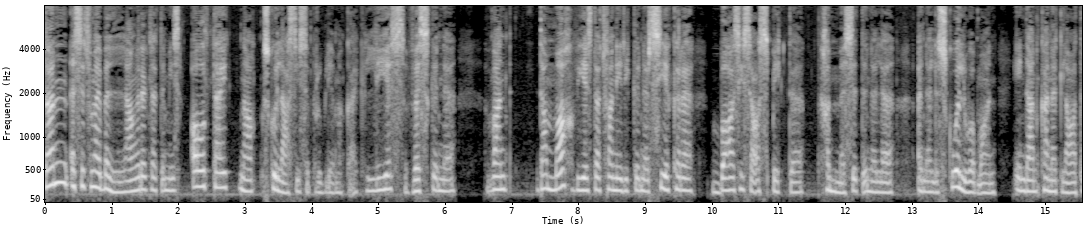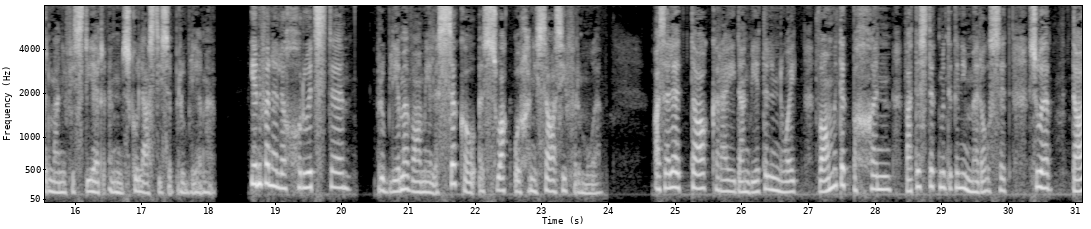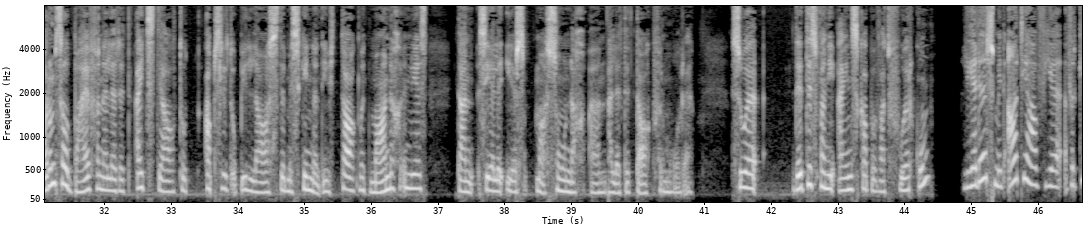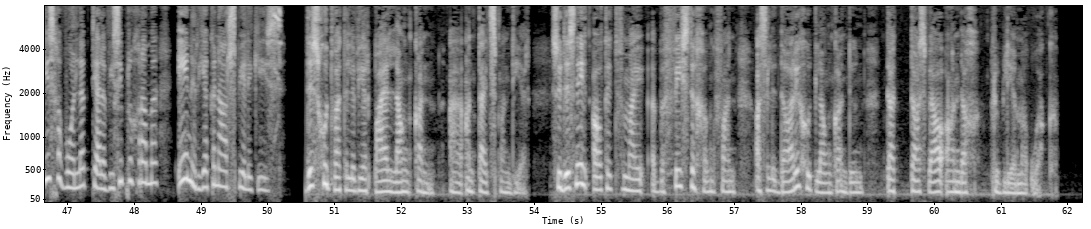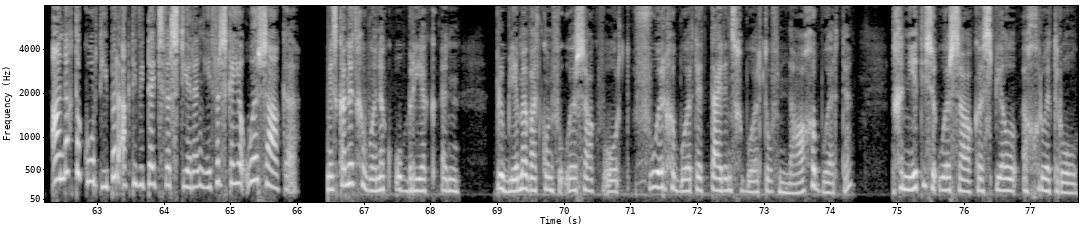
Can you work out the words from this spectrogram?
dan is dit vir my belangrik dat 'n mens altyd na skolastiese probleme kyk. Lees wiskunde want dan mag wees dat van hierdie kinders sekere basiese aspekte gemis het in hulle in hulle skoolloopbaan en dan kan dit later manifesteer in skolastiese probleme. Een van hulle grootste probleme waarmee hulle sukkel is swak organisasievermoë as hulle 'n taak kry, dan weet hulle nooit waar moet ek begin, watter stuk moet ek in die middel sit. So daarom sal baie van hulle dit uitstel tot absoluut op die laaste, miskien dat die taak met maandag in wees, dan sê hulle eers maar sonderdag um, hulle te taak vir môre. So dit is van die eienskappe wat voorkom. Leerders met ADHD verkies gewoonlik televisieprogramme en rekenaarspeletjies. Dis goed wat hulle weer baie lank kan uh, aan tyd spandeer. So dis net altyd vir my 'n bevestiging van as hulle daardie goed lank kan doen, dat daar's wel aandag probleme ook. Aandagtekort hiperaktiwiteitsversteuring het verskeie oorsake. Mens kan dit gewoonlik opbreek in probleme wat kon veroorsaak word voor geboorte, tydens geboorte of na geboorte. Genetiese oorsake speel 'n groot rol.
